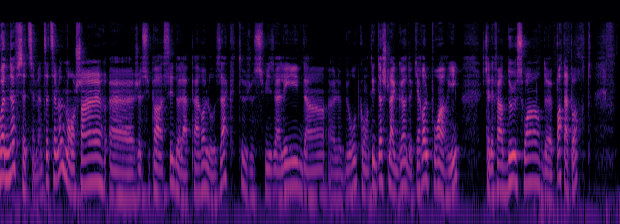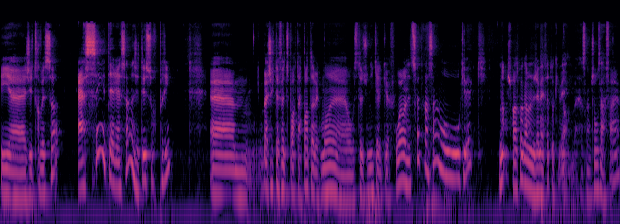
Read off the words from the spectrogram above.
Quoi de neuf cette semaine? Cette semaine, mon cher, euh, je suis passé de la parole aux actes. Je suis allé dans euh, le bureau de comté d'Hochelaga de Carole Poirier. J'étais allé faire deux soirs de porte-à-porte et euh, j'ai trouvé ça assez intéressant. J'étais surpris. ben, je sais que tu as fait du porte-à-porte avec moi aux États-Unis quelques fois. On a-tu fait ensemble au Québec? Non, je pense pas qu'on en a jamais fait au Québec. Bon, ben, ça serait une chose à faire.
